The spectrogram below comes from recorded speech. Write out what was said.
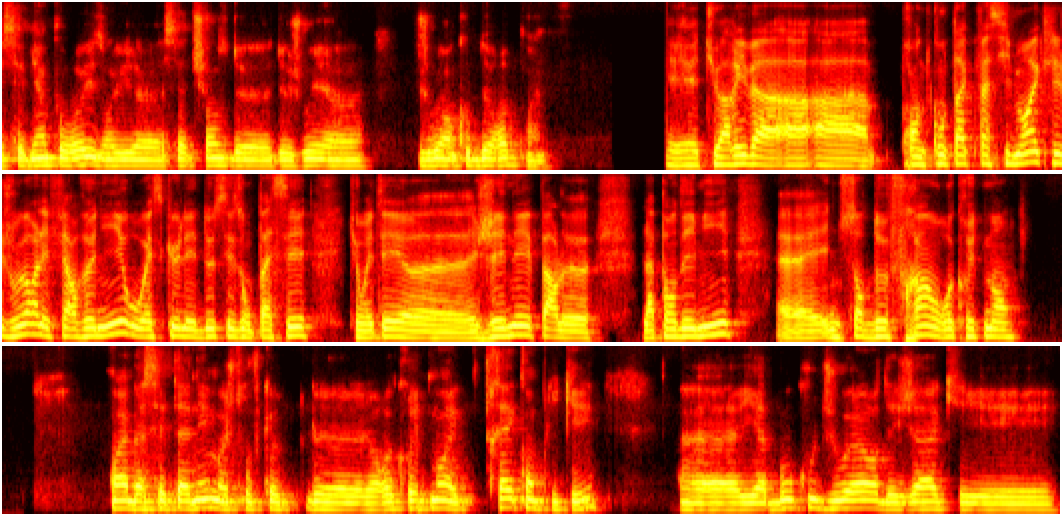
c'est bien pour eux. Ils ont eu cette chance de, de jouer, jouer en Coupe d'Europe. Et tu arrives à, prendre contact facilement avec les joueurs, les faire venir, ou est-ce que les deux saisons passées, qui ont été euh, gênées par le, la pandémie, euh, une sorte de frein au recrutement? Ouais, bah cette année, moi je trouve que le, recrutement est très compliqué. Euh, il y a beaucoup de joueurs déjà qui,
